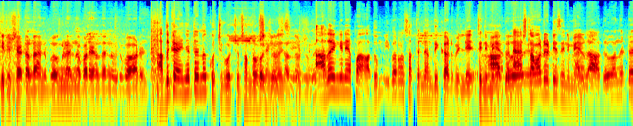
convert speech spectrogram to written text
ഗിരീഷ് ഏട്ടന്റെ അനുഭവങ്ങൾ തന്നെ പറയാൻ തന്നെ ഒരുപാടുണ്ട്. അത് കഴിഞ്ഞിട്ട് തന്നെ കൊച്ചു കൊച്ചു സന്തോഷം അതെങ്ങനെയാ? അപ്പൊ അതും ഈ പറഞ്ഞ സത്യൻ നന്ദിക്കാട് വലിയ സിനിമയാണ്. നാഷണൽ അവാർഡ് കിട്ടിയ സിനിമയാണ്. അത് വന്നിട്ട്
